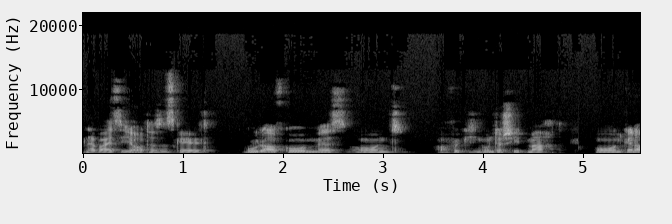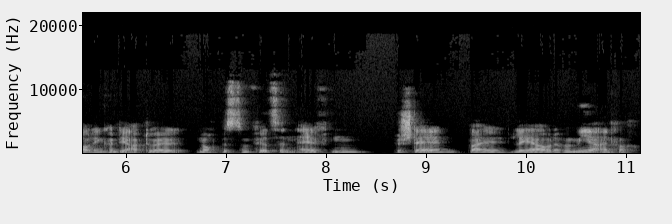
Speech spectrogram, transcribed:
Da weiß ich auch, dass das Geld gut aufgehoben ist und auch wirklich einen Unterschied macht. Und genau, den könnt ihr aktuell noch bis zum 14.11. bestellen. Bei Lea oder bei mir einfach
